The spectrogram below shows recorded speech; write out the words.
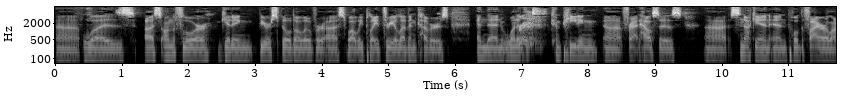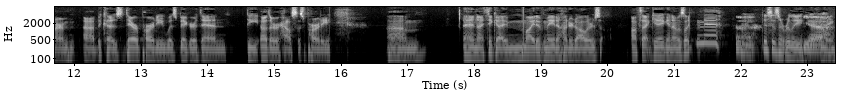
uh, was us on the floor getting beer spilled all over us while we played 311 covers. And then one of right. the competing uh, frat houses uh, snuck in and pulled the fire alarm uh, because their party was bigger than the other house's party. Um, and I think I might have made $100 off that gig. And I was like, meh, uh, this isn't really yeah.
